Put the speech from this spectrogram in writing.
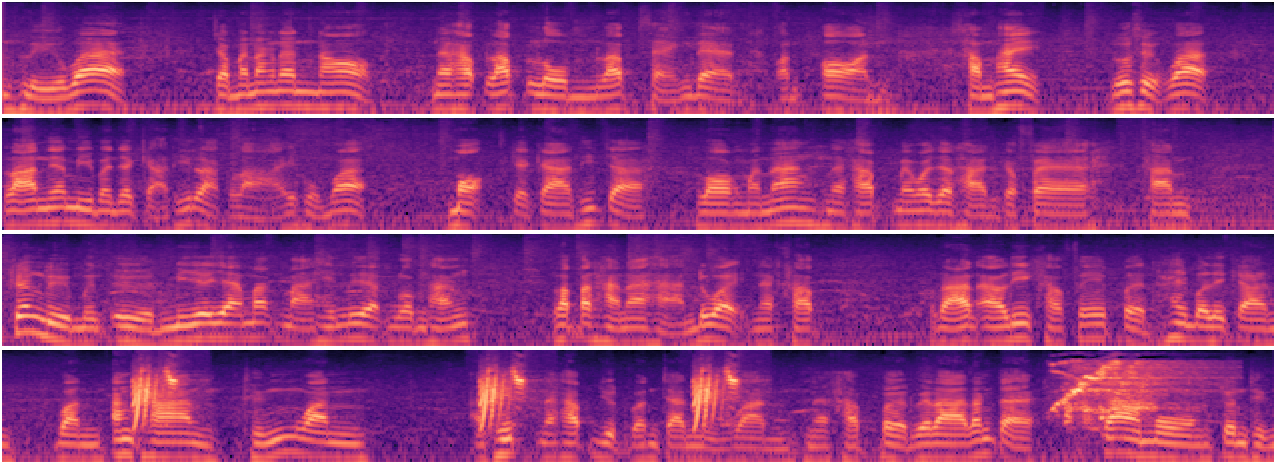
ๆหรือว่าจะมานั่งด้านนอกนะครับ รับลมรับแสงแดดอ่อนๆทำให้รู้สึกว่าร้านนี้มีบรรยากาศที่หลากหลาย ผมว่า เหมาะแก่การที่จะลองมานั่งนะครับ ไม่ว่าจะทานกาแฟทานเครื่องดื่มอื่นๆ มีเยอะแยะมากมายให้เลือกรวมทั้งรับประทานอาหารด้วยนะครับ ร้านอารีคาเฟ่เปิดให้บริการวันอังคารถึงวันอาทิตย์นะครับ หยุดวันจันทร์หนึ่งวันนะครับ เปิดเวลาตั้งแต่ 9 โมงจนถึง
